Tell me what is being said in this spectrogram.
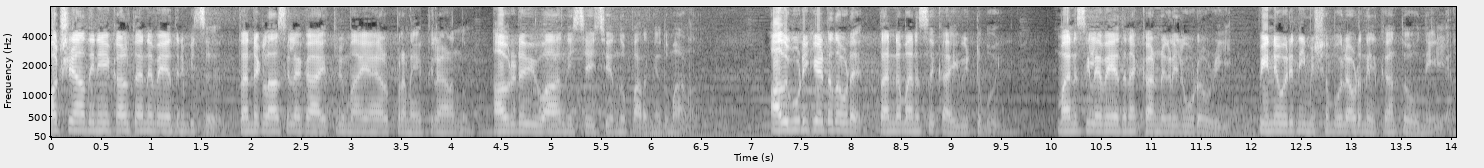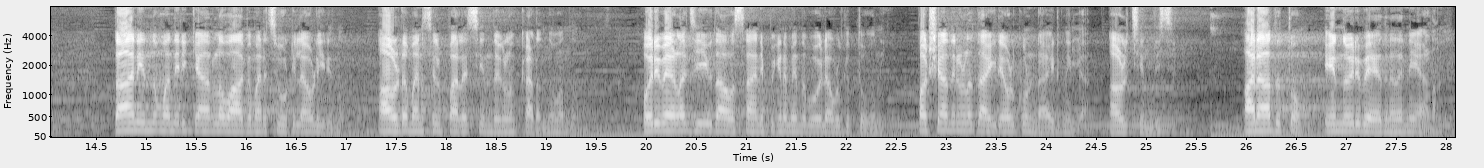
പക്ഷെ അതിനേക്കാൾ തന്നെ വേദനിപ്പിച്ച് തന്റെ ക്ലാസ്സിലെ ഗായത്രിയുമായി അയാൾ പ്രണയത്തിലാണെന്നും അവരുടെ വിവാഹം നിശ്ചയിച്ചു എന്ന് പറഞ്ഞതുമാണ്. അതുകൂടി കേട്ടതോടെ തന്റെ മനസ്സ് കൈവിട്ടുപോയി മനസ്സിലെ വേദന കണ്ണുകളിലൂടെ ഒഴുകി. പിന്നെ ഒരു നിമിഷം പോലും അവിടെ നിൽക്കാൻ തോന്നിയില്ല. താൻ ഇന്നും വന്നിരിക്കാറുള്ള വാഗമരച്ചൂട്ടിൽ അവൾ ഇരുന്നു. അവളുടെ മനസ്സിൽ പല ചിന്തകളും കടന്നു വന്നു. ഒരു വേള ജീവിതം അവസാനിപ്പിക്കണമെന്ന് പോലും അവൾക്ക് തോന്നി. പക്ഷെ അതിനുള്ള ധൈര്യം അവൾക്ക് ഉണ്ടായിരുന്നില്ല. അവൾ ചിന്തിച്ചു. അനാഥത്വം എന്നൊരു വേദന തന്നെയാണ്.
